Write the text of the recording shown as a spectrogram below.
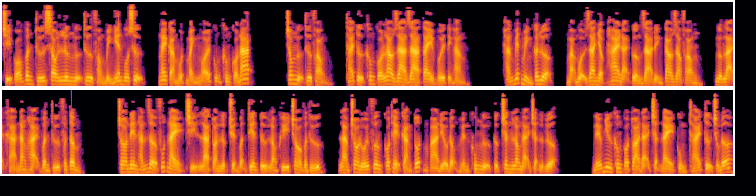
chỉ có vân thứ sau lưng ngự thư phòng bình yên vô sự, ngay cả một mảnh ngói cũng không có nát. Trong ngự thư phòng, thái tử không có lao ra ra tay với tình hằng. Hắn biết mình cân lượng, mạng muội gia nhập hai đại cường giả đỉnh cao giao phong, ngược lại khả năng hại vân thứ phân tâm. Cho nên hắn giờ phút này chỉ là toàn lực chuyển vận thiên tử long khí cho vân thứ, làm cho đối phương có thể càng tốt mà điều động huyền khung ngự cực chân long đại trận lực lượng. Nếu như không có tòa đại trận này cùng thái tử chống đỡ,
